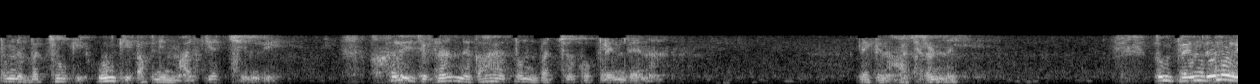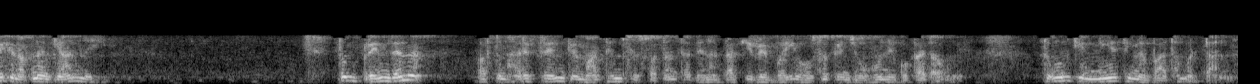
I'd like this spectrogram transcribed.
तुमने बच्चों की, उनकी अपनी मालकियत छीन ली। खली जिब्रान ने कहा है तुम बच्चों को प्रेम देना लेकिन आचरण नहीं। तुम प्रेम देना, लेकिन अपना ज्ञान नहीं। तुम प्रेम देना और तुम्हारे प्रेम के माध्यम से स्वतंत्रता देना, ताकि वे वही हो सके जो होने को पैदा हुए। तो उनकी नियति में बाधा मत डालना।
